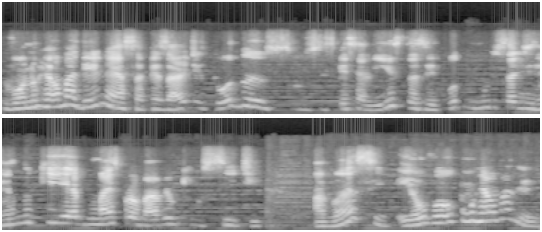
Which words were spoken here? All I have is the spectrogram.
vou no Real Madrid nessa, apesar de todos os especialistas e todo mundo está dizendo que é mais provável que o City avance, eu vou com o Real Madrid.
